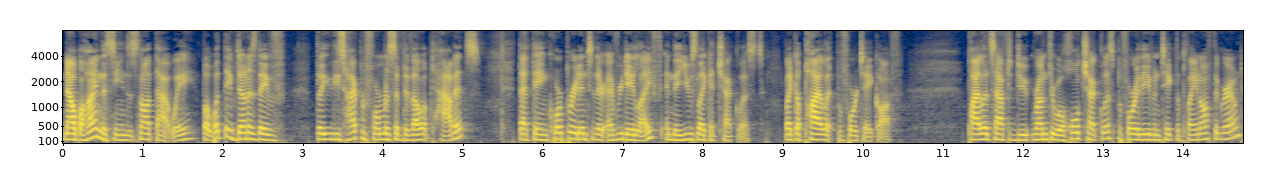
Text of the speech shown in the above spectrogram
Now, behind the scenes, it's not that way, but what they've done is they've, these high performers have developed habits that they incorporate into their everyday life and they use like a checklist, like a pilot before takeoff. Pilots have to do run through a whole checklist before they even take the plane off the ground.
